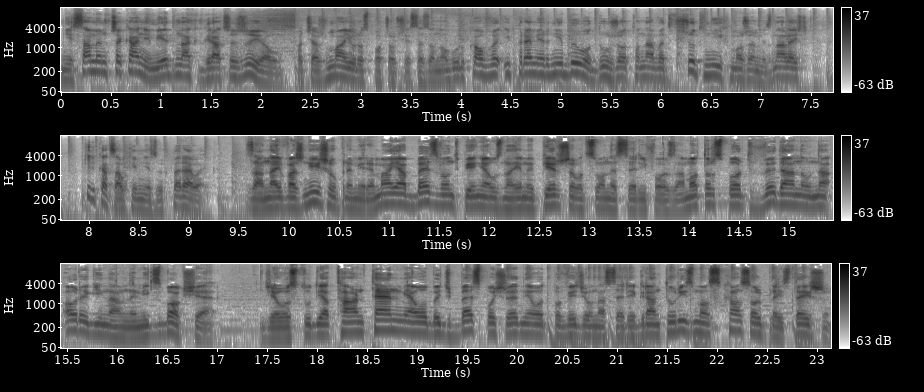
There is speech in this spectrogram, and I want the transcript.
Nie samym czekaniem jednak gracze żyją. Chociaż w maju rozpoczął się sezon ogórkowy i premier nie było dużo, to nawet wśród nich możemy znaleźć kilka całkiem niezłych perełek. Za najważniejszą premierę maja bez wątpienia uznajemy pierwszą odsłonę serii Forza Motorsport wydaną na oryginalnym Xboxie. Dzieło studia Tarn 10 miało być bezpośrednią odpowiedzią na serię Gran Turismo z konsol PlayStation.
